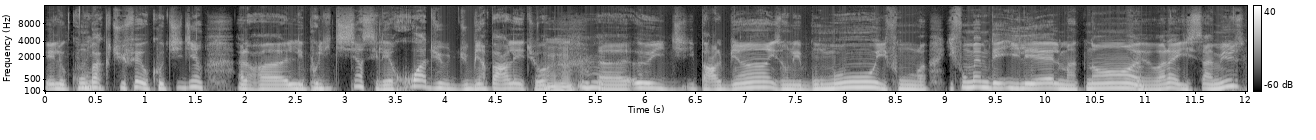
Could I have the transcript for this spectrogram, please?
et le combat que tu fais au quotidien. Alors euh, les politiciens, c'est les rois du, bien parler, tu vois. Mhm. Mhm. Euh, eux, ils, parlent bien, ils ont les bons mots, ils font, ils font même des il et elle maintenant. Mhm. voilà, ils s'amusent.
